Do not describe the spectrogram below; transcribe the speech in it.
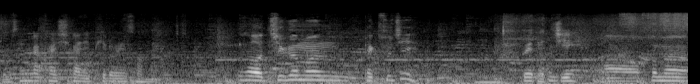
좀 생각할 시간이 필요해서 그래서 지금은 백수지? 꽤 됐지 어, 그러면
